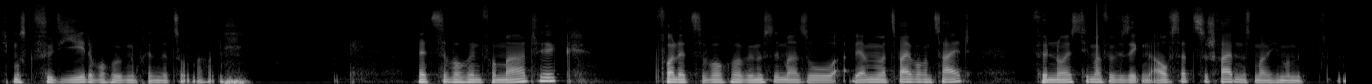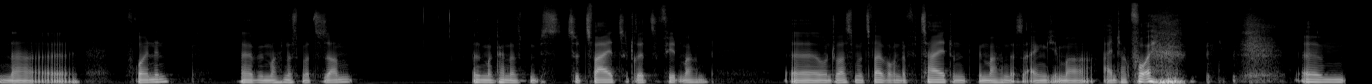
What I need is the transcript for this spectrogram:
Ich muss gefühlt jede Woche irgendeine Präsentation machen. Letzte Woche Informatik. Vorletzte Woche, wir müssen immer so, wir haben immer zwei Wochen Zeit für ein neues Thema für Physik einen Aufsatz zu schreiben. Das mache ich immer mit einer äh, Freundin. Äh, wir machen das mal zusammen. Also man kann das bis zu zweit, zu dritt, zu viert machen. Äh, und du hast immer zwei Wochen dafür Zeit und wir machen das eigentlich immer einen Tag vorher. ähm,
